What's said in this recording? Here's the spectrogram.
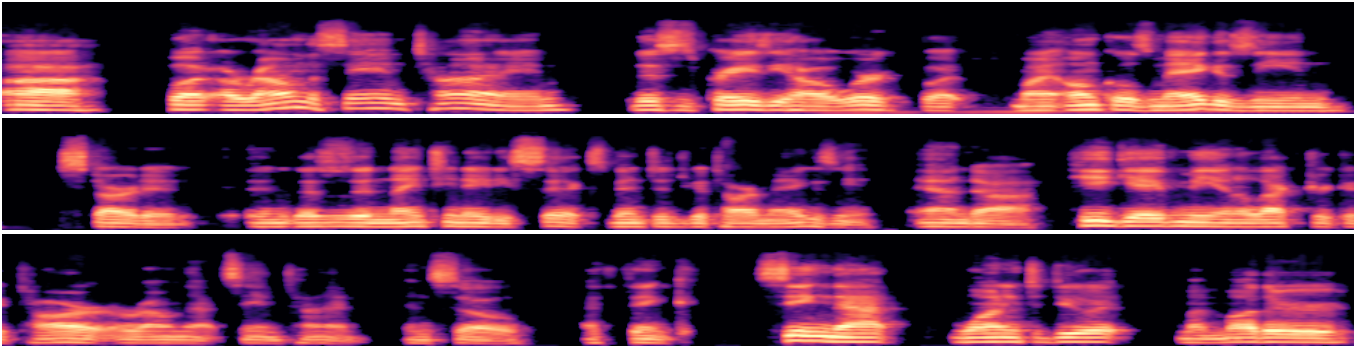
Uh, but around the same time, this is crazy how it worked, but my uncle's magazine started. And this was in 1986, Vintage Guitar Magazine. And uh, he gave me an electric guitar around that same time. And so I think seeing that, wanting to do it, my mother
